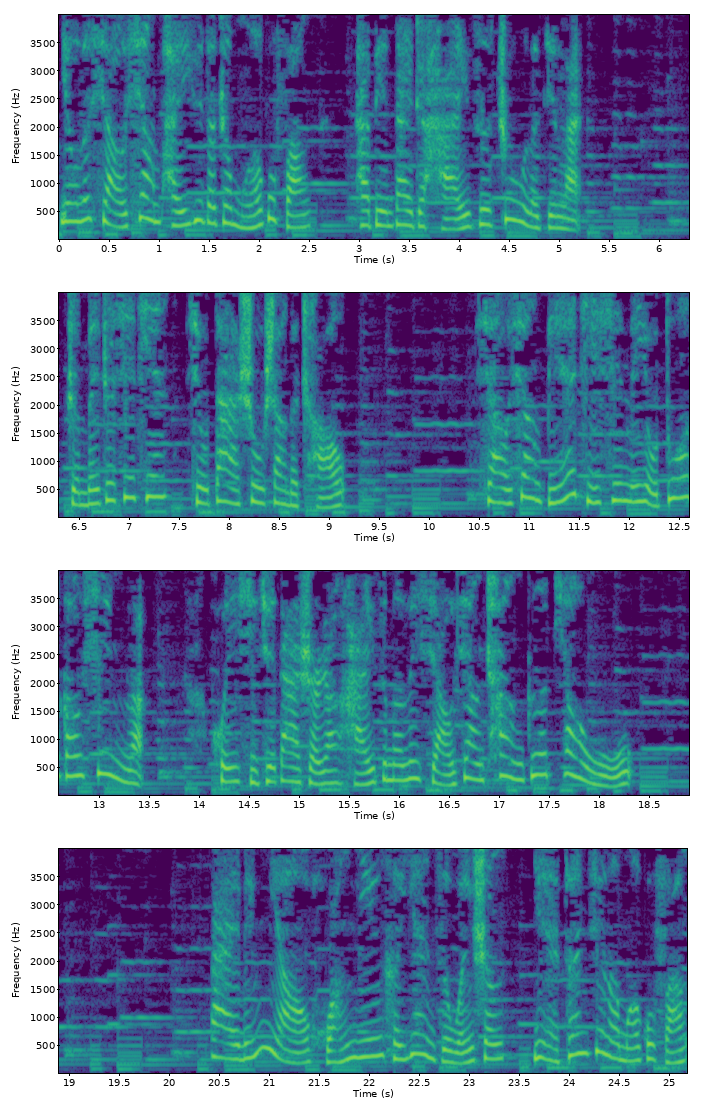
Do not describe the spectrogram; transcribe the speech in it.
有了小象培育的这蘑菇房，他便带着孩子住了进来，准备这些天修大树上的巢。小象别提心里有多高兴了。灰喜鹊大婶让孩子们为小象唱歌跳舞。百灵鸟、黄莺和燕子闻声也钻进了蘑菇房。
